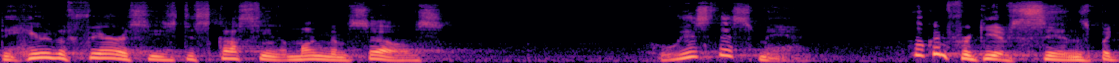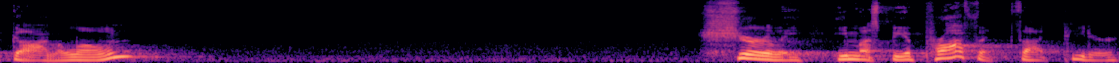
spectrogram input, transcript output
to hear the Pharisees discussing among themselves Who is this man? Who can forgive sins but God alone? Surely he must be a prophet, thought Peter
